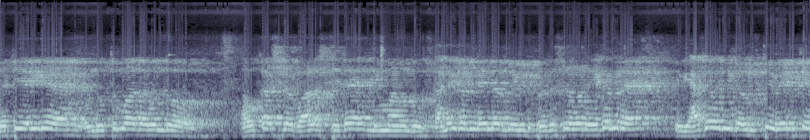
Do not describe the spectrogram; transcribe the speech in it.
ನಟಿಯರಿಗೆ ಒಂದು ಉತ್ತಮವಾದ ಒಂದು ಅವಕಾಶಗಳು ಬಹಳಷ್ಟಿದೆ. ನಿಮ್ಮ ಒಂದು ಕಲೆಗಳನ್ನೇನಾದ್ರು ನೀವು ಇಲ್ಲಿ ಪ್ರದರ್ಶನ ಮಾಡಿ, ಯಾಕಂದರೆ ನೀವು ಯಾವುದೇ ಒಂದು ಈಗ ನೃತ್ಯ ವೇದಿಕೆ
